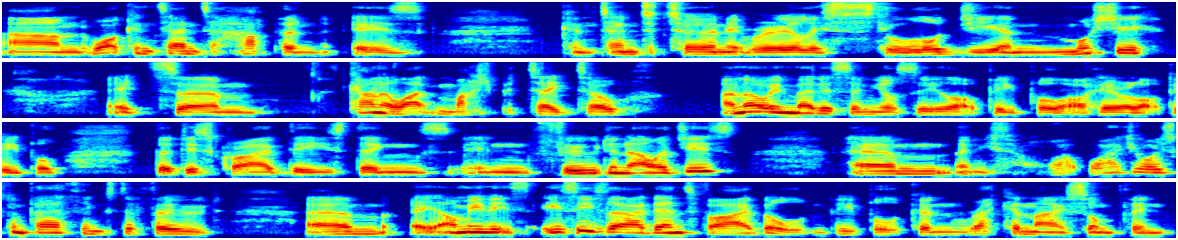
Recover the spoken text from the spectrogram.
And what can tend to happen is can tend to turn it really sludgy and mushy. It's um, kind of like mashed potato I know in medicine you'll see a lot of people, or hear a lot of people, that describe these things in food analogies. Um, and you say, why, why, do you always compare things to food? Um, I mean, it's, it's easily identifiable and people can recognize something.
